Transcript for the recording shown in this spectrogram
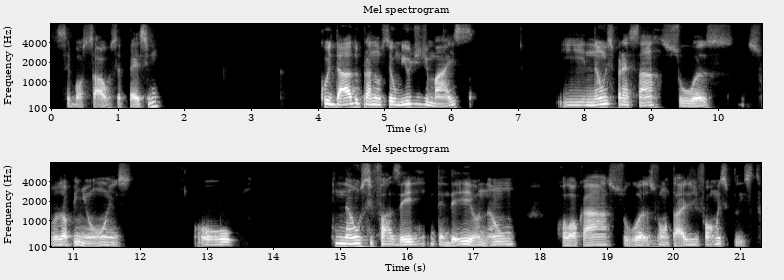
ser boçal, ser péssimo. Cuidado para não ser humilde demais e não expressar suas, suas opiniões ou não se fazer entender ou não colocar suas vontades de forma explícita.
